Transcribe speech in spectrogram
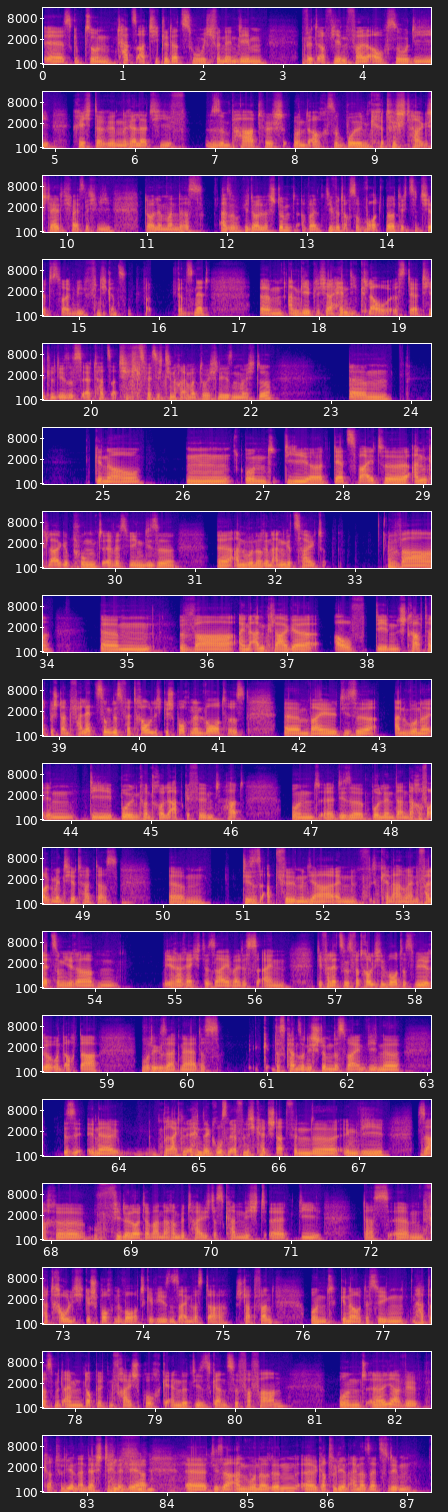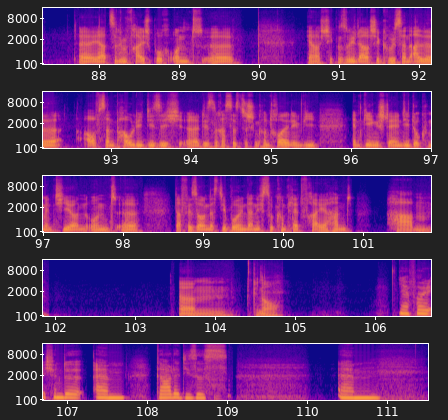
Äh, es gibt so einen Taz-Artikel dazu. Ich finde, in dem wird auf jeden Fall auch so die Richterin relativ sympathisch und auch so bullenkritisch dargestellt. Ich weiß nicht, wie dolle man das, also wie doll das stimmt, aber die wird auch so wortwörtlich zitiert. Das war irgendwie, finde ich, ganz, ganz nett. Ähm, angeblicher Handyklau ist der Titel dieses Taz-Artikels, wer sich den noch einmal durchlesen möchte. Ähm, genau. Mm, und die, der zweite Anklagepunkt, äh, weswegen diese äh, Anwohnerin angezeigt war, ähm, war eine Anklage auf den Straftatbestand Verletzung des vertraulich gesprochenen Wortes, ähm, weil diese Anwohnerin die Bullenkontrolle abgefilmt hat und äh, diese Bullen dann darauf argumentiert hat, dass ähm, dieses Abfilmen ja ein, keine Ahnung, eine Verletzung ihrer, ihrer Rechte sei, weil das ein, die Verletzung des vertraulichen Wortes wäre. Und auch da wurde gesagt, naja, das, das kann so nicht stimmen, das war irgendwie eine in der Bereich in der großen Öffentlichkeit stattfindende irgendwie Sache. Viele Leute waren daran beteiligt. Das kann nicht äh, die das ähm, vertraulich gesprochene Wort gewesen sein, was da stattfand. Und genau deswegen hat das mit einem doppelten Freispruch geendet, dieses ganze Verfahren. Und äh, ja, wir gratulieren an der Stelle der, äh, dieser Anwohnerin, äh, gratulieren einerseits zu dem, äh, ja, zu dem Freispruch und äh, ja, schicken solidarische Grüße an alle auf St. Pauli, die sich äh, diesen rassistischen Kontrollen irgendwie entgegenstellen, die dokumentieren und äh, dafür sorgen, dass die Bullen da nicht so komplett freie Hand haben. Ähm, genau. Ja, voll. Ich finde ähm, gerade dieses, ähm,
